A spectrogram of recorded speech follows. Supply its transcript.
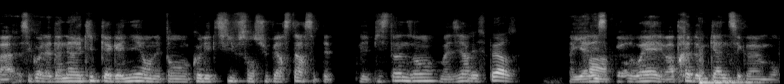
Bah, c'est quoi la dernière équipe qui a gagné en étant collectif sans superstar C'est peut-être les Pistons, non on va dire Les Spurs. Il y a les... ouais, après Duncan, c'est quand même bon.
